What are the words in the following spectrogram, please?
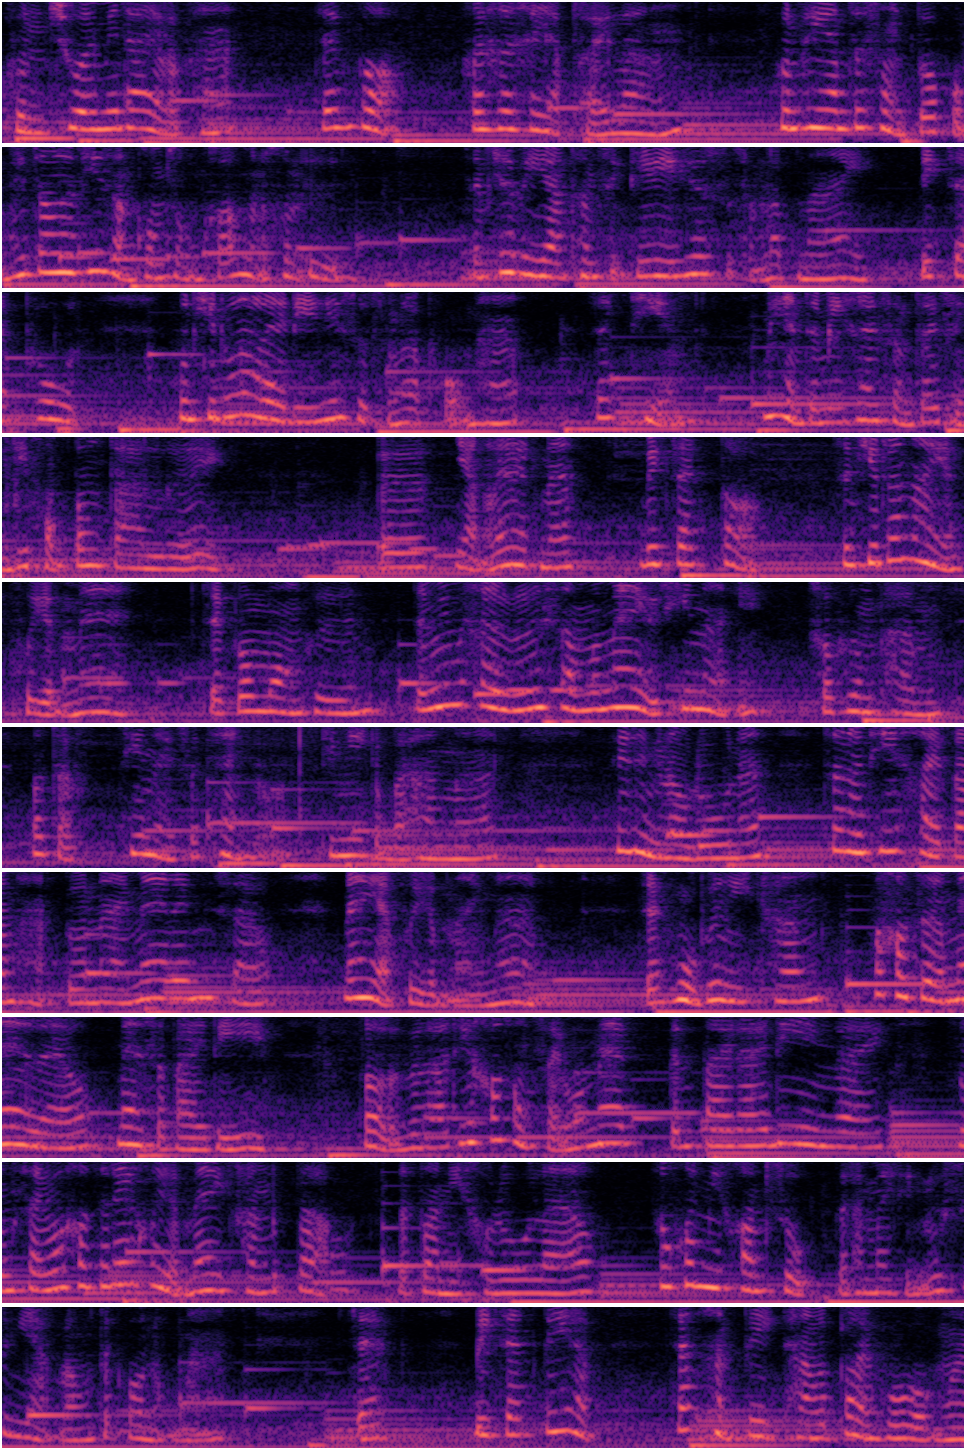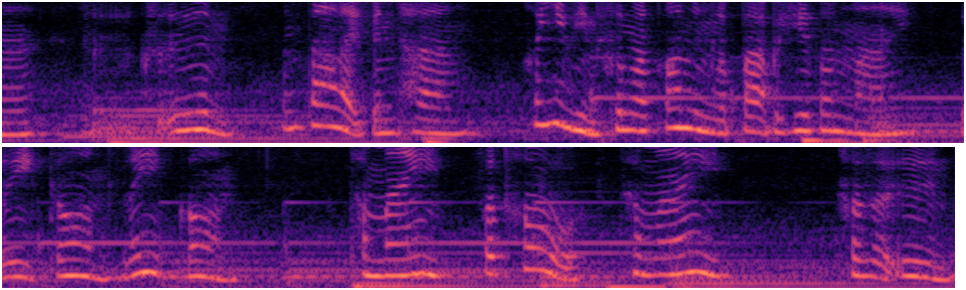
คุณช่วยไม่ได้หรอกฮะ แจ็คบอก ค่อยๆ ขยับถอยหลัง คุณพยายามจะส่งตัวผมให้เจ้าหน้าที่สังคมสงเคราะห์เหมือนคนอื่น ฉันแค่พยายามทำสิ่งที่ดีที่สุดสำหรับนาย บิ๊กแจ็คพูด คุณคิดว่าอะไรดีที่สุดสำหรับผมฮะ แจ็คเถียง ไม่เห็นจะมีใครสนใจสิ่งที่ผมต้องการเลย เออ อย่างแรกนะ บิ๊กแจ็คตอบ ฉันคิดว่านายอยากคุยกับแม่ แจ็คก็มองพื้น แต่ไม่มีใครรู้ด้วยซ้ำว่าแม่อยู่ที่ไหน เขาพึมพำนอกจากที่ไหนสักแห่งหรอที่นี่กับบาฮามาส ที่จริงเรารู้นะ เจ้าหน้าที่ใครตามหาตัวนายแม่ได้ไม่เช้าแม่อยากคุยกับนายมากแจ็คหูเพึ่งอีกครั้งว่าเขาเจอแม่แล้ว แม่สบายดีตลอดเวลาที่เขาสงสัยว่าแม่เป็นตายร้ายดียังไง สงสัยว่าเขาจะได้คุยกับแม่อีกครั้งหรือเปล่า แต่ตอนนี้เขารู้แล้ว ทุกคนมีความสุข แต่ทำไมถึงรู้สึกอยากร้องตะโกนออกมา แจ็ค บิ๊กแจ็คเรียก แจ็คหันไปอีกทางแล้วปล่อยหัวออกมาสะอึกสะอื้นน้ำตาไหลเป็นทาง เขาหยิบหินขึ้นมาก้อนหนึ่งแล้วปาไปที่ต้นไม้ แล้วอีกก้อน แล้วอีกก้อนทำไมฟอโททำไม เขาสะอื่น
